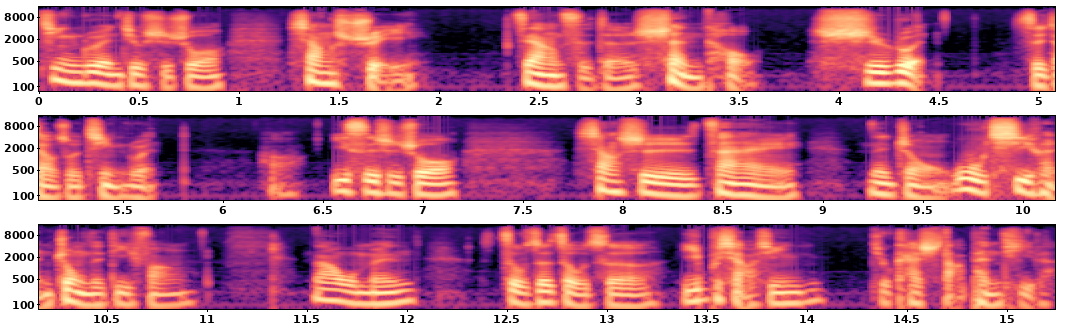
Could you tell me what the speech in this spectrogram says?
浸润就是说像水这样子的渗透、湿润，这叫做浸润。好，意思是说，像是在那种雾气很重的地方，那我们走着走着，一不小心就开始打喷嚏了。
